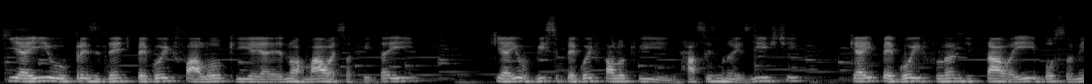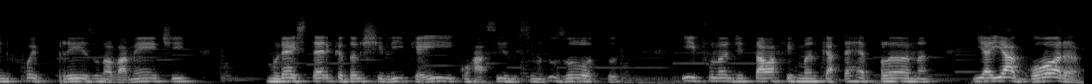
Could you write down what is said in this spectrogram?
Que aí o presidente pegou e falou que é normal essa fita aí. Que aí o vice pegou e falou que racismo não existe. Que aí pegou e fulano de tal aí, Bolsonaro foi preso novamente. Mulher histérica dando chilique aí, com racismo em cima dos outros. E fulano de tal afirmando que a terra é plana. E aí agora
